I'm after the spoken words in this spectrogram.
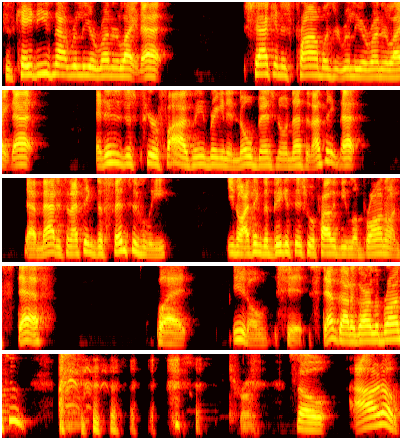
Because KD's not really a runner like that. Shaq in his prime wasn't really a runner like that. And this is just pure fives. We ain't bringing in no bench, no nothing. I think that that matters. And I think defensively, you know, I think the biggest issue would probably be LeBron on Steph. But, you know, shit, Steph got to guard LeBron too. True. So I don't know.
